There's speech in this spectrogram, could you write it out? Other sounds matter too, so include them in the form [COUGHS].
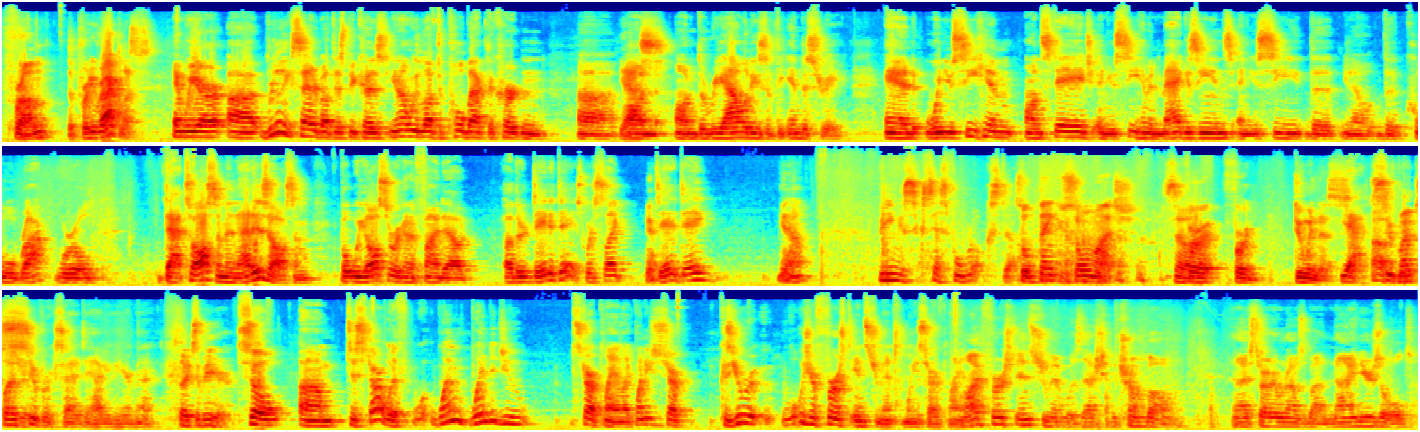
from The Pretty Reckless. And we are uh, really excited about this because, you know, we love to pull back the curtain uh, Yes. on, on the realities of the industry. And when you see him on stage and you see him in magazines and you see the, you know, the cool rock world, that's awesome and that is awesome. But we also are going to find out other day to days where it's like day to day, you Yeah. know, being a successful rock star. So, thank you so much [LAUGHS] So- for, for doing this. yeah, Oh, super, my pleasure. super excited to have you here, man. Psyched to be here. So um, to start with, when when did you start playing? Like when did you start? Because you were, what was your first instrument when you started playing? My first instrument was actually the trombone, and I started when I was about nine years old.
